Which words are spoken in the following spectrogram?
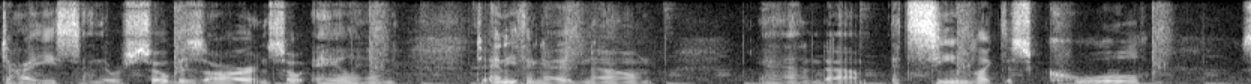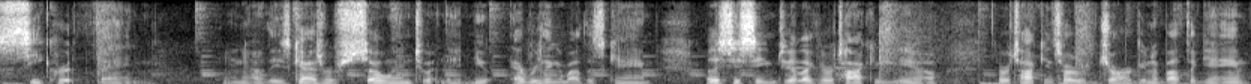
dice, and they were so bizarre and so alien to anything I had known and um, it seemed like this cool secret thing. You know, these guys were so into it and they knew everything about this game. Or at least they seemed to. Like they were talking, you know, they were talking sort of jargon about the game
